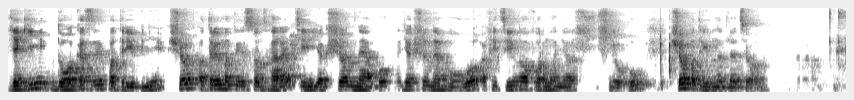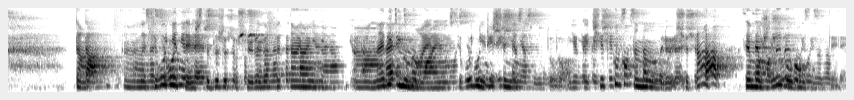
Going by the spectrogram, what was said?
Які докази потрібні, щоб отримати соцгарантії, якщо не було, якщо не було офіційного оформлення шлюбу? Що потрібно для цього? Так, е, на сьогодні теж це дуже поширене питання. А, Навіть ми маємо сьогодні рішення суду, яке чітко встановлює, що так, це можливо визнати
